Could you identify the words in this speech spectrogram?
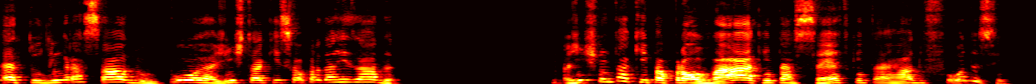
É tudo engraçado. Porra, a gente tá aqui só pra dar risada. A gente não tá aqui pra provar quem tá certo, quem tá errado. Foda-se.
